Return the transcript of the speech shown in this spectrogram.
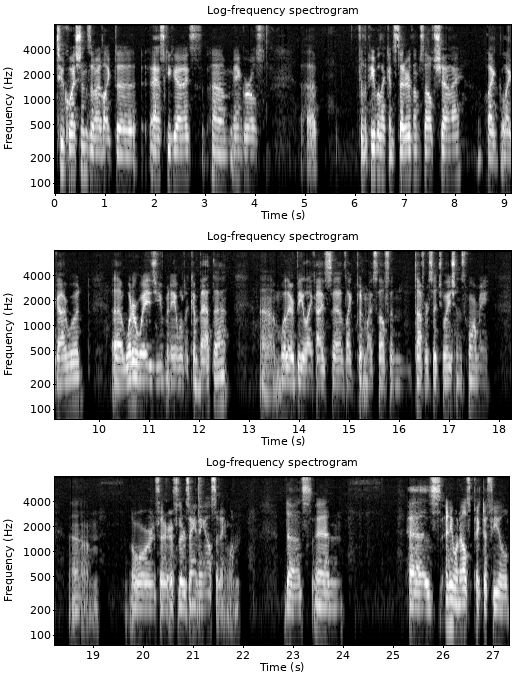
two questions that I'd like to ask you guys um, and girls. Uh, for the people that consider themselves shy, like like I would, uh, what are ways you've been able to combat that? Um, whether it be like I said, like putting myself in tougher situations for me, um, or if there if there's anything else that anyone does. And has anyone else picked a field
